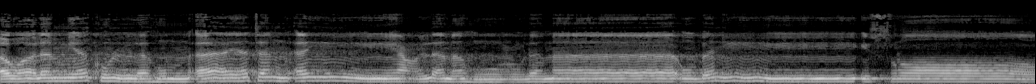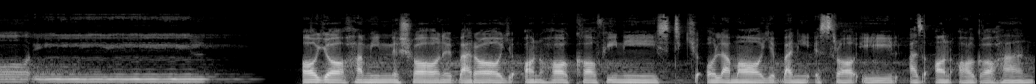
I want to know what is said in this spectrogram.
أولم يكن لهم آية أن يعلمه علماء بني إسرائيل آیا همین نشان برای آنها کافی نیست که علمای بنی اسرائیل از آن آگاهند؟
